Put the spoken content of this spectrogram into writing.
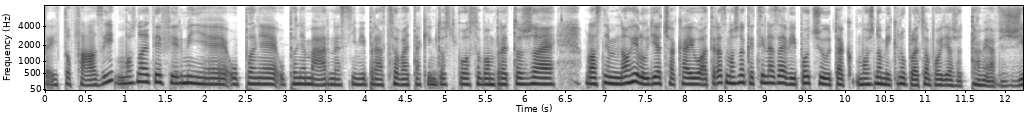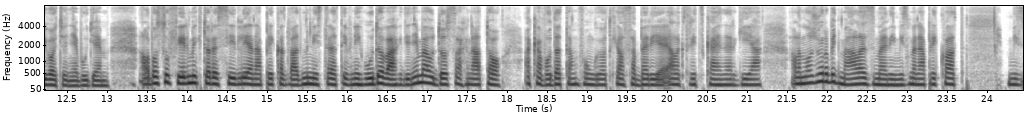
tejto fázy. Možno aj tie firmy nie je úplne, úplne márne s nimi pracovať takýmto spôsobom, pretože vlastne mnohí ľudia čakajú a teraz možno keď si nás aj vypočujú, tak možno myknú plecom povedia, že tam ja v živote nebudem. Alebo sú firmy, ktoré sídlia napríklad v administratívnych budovách, kde nemajú dosah na to, aká voda tam funguje, odkiaľ sa berie elektrická energia, ale môžu robiť malé zmeny. My sme napríklad, my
